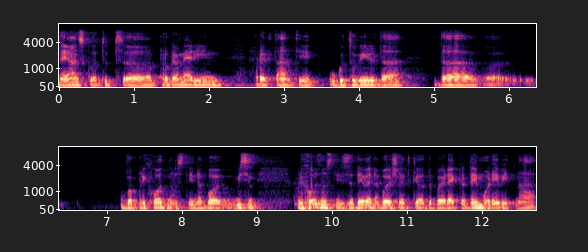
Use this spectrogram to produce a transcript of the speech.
dejansko tudi uh, programeri in projektanti ugotovili, da, da uh, v prihodnosti ne bo, mislim, v prihodnosti zadeve ne bojo šle tako, da bojo rekli, da je moramo reviti na,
